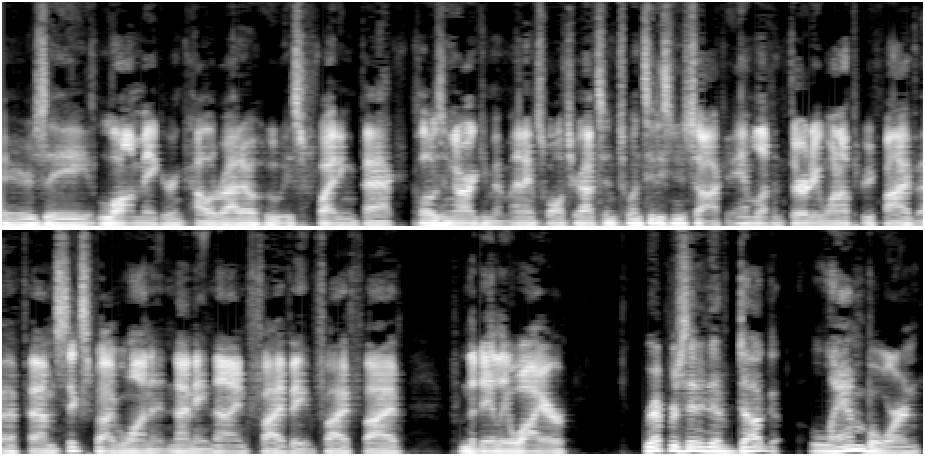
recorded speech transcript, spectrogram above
there's a lawmaker in Colorado who is fighting back. Closing argument. My name's Walter Hudson, Twin Cities News Talk, AM 1130, 1035 FM, 651 989 5855. From the Daily Wire, Representative Doug Lamborn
